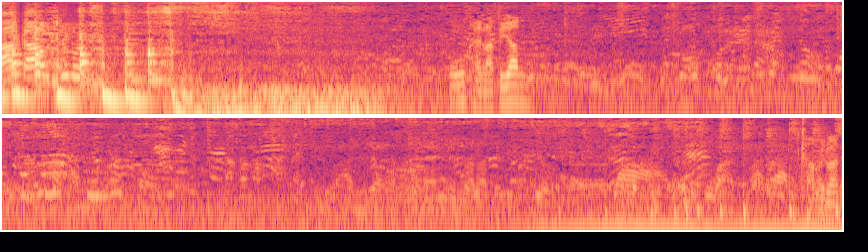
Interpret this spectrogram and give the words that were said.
gagal dulu oh kayak là tiên latihan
